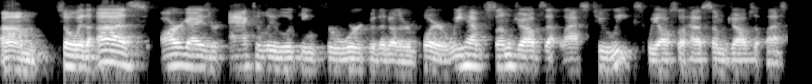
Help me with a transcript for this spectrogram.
Um, so with us, our guys are actively looking for work with another employer. We have some jobs that last two weeks. We also have some jobs that last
